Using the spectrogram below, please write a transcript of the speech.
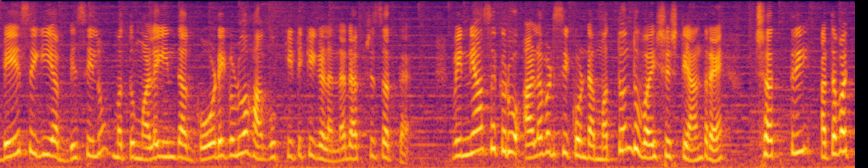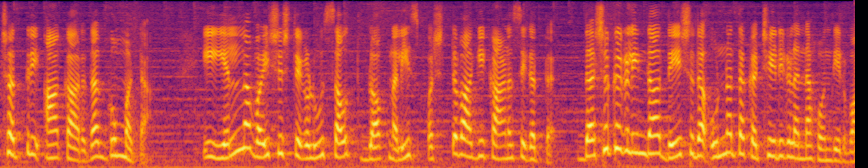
ಬೇಸಿಗೆಯ ಬಿಸಿಲು ಮತ್ತು ಮಳೆಯಿಂದ ಗೋಡೆಗಳು ಹಾಗೂ ಕಿಟಕಿಗಳನ್ನು ರಕ್ಷಿಸುತ್ತೆ. ವಿನ್ಯಾಸಕರು ಅಳವಡಿಸಿಕೊಂಡ ಮತ್ತೊಂದು ವೈಶಿಷ್ಟ್ಯ ಅಂದರೆ ಛತ್ರಿ ಅಥವಾ ಛತ್ರಿ ಆಕಾರದ ಗುಮ್ಮಟ. ಈ ಎಲ್ಲ ವೈಶಿಷ್ಟ್ಯಗಳು ಸೌತ್ ಬ್ಲಾಕ್ನಲ್ಲಿ ಸ್ಪಷ್ಟವಾಗಿ ಕಾಣಸಿಗತ್ತೆ. ದಶಕಗಳಿಂದ ದೇಶದ ಉನ್ನತ ಕಚೇರಿಗಳನ್ನು ಹೊಂದಿರುವ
